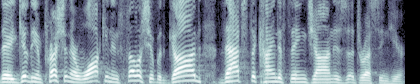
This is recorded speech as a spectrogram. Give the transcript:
They give the impression they're walking in fellowship with God. That's the kind of thing John is addressing here.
